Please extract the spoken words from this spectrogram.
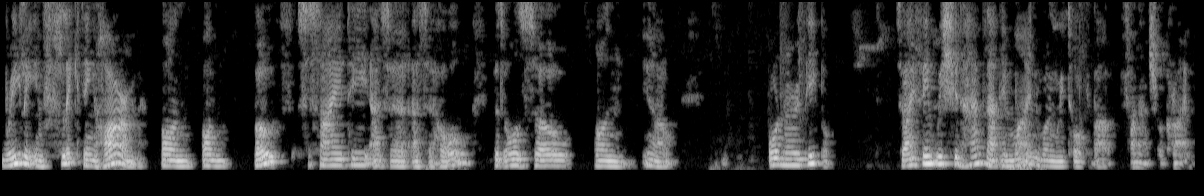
really inflicting harm on on both society as a as a whole, but also on you know ordinary people. So I think we should have that in mind when we talk about financial crime.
